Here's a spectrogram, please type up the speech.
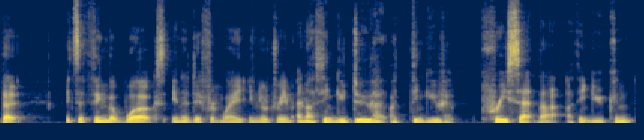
that it's a thing that works in a different way in your dream, and I think you do. I think you preset that. I think you can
